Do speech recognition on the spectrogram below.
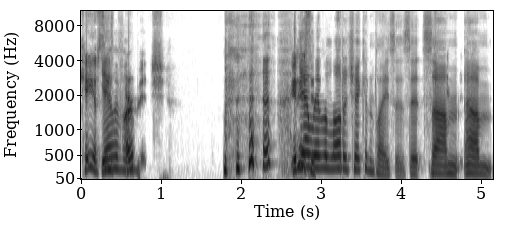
KFC Yeah, is we've a- garbage. Yeah, we have a lot of chicken places. It's um um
